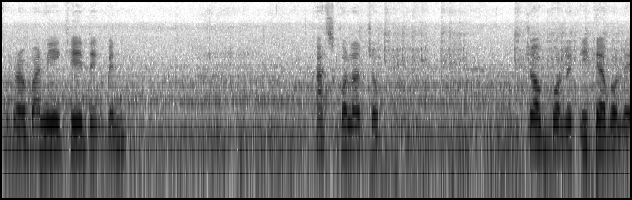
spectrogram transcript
আপনারা বানিয়ে খেয়ে দেখবেন। কাঁচকলার চপ। চপ বলে, টিকা বলে।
